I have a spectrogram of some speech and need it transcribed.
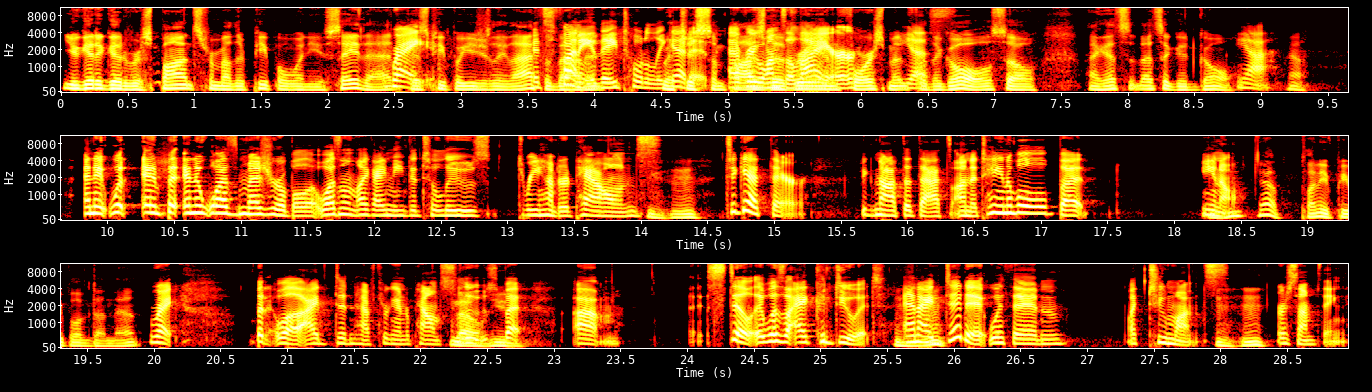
you get a good response from other people when you say that. Right. Because people usually laugh about it. It's about funny. it. They totally which get is it. Some Everyone's a liar. Reinforcement Yes. for the goal. So, like that's that's a good goal. Yeah. Yeah. And it would and, but and it was measurable it wasn't like i needed to lose 300 pounds Mm-hmm. to get there not that that's unattainable but you know Yeah. Plenty of people have done that. right but well i didn't have 300 pounds to No, lose but um still it was i could do it and Mm-hmm. i did it within like two months or something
